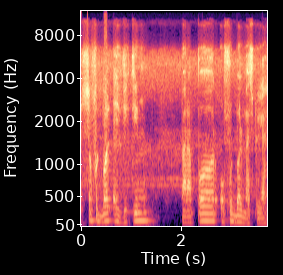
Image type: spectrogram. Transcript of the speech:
Ce football est victime par rapport au football masculin.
